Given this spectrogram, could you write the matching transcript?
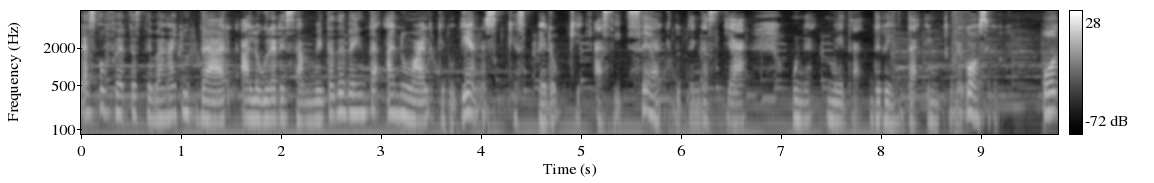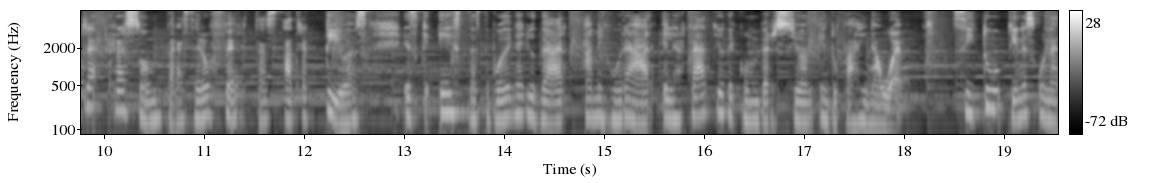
las ofertas te van a ayudar a lograr esa meta de venta anual que tú tienes, que espero que así sea, que tú tengas ya una meta de venta en tu negocio. Otra razón para hacer ofertas atractivas es que estas te pueden ayudar a mejorar el ratio de conversión en tu página web. Si tú tienes una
